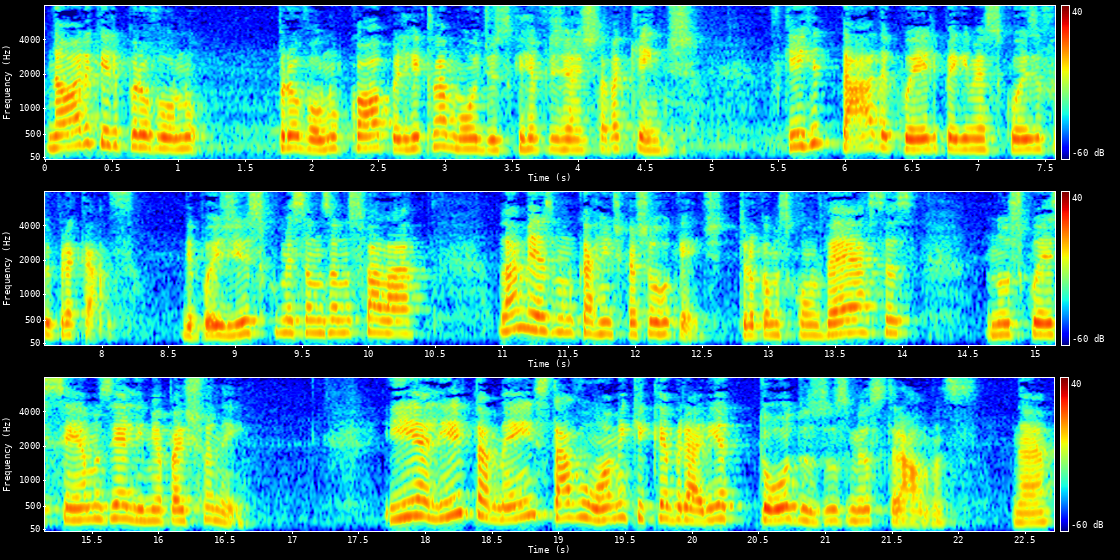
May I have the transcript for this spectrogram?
Na hora que ele provou no, provou no copo, ele reclamou, disse que o refrigerante estava quente. Fiquei irritada com ele, peguei minhas coisas e fui para casa. Depois disso, começamos a nos falar, lá mesmo no carrinho de cachorro quente. Trocamos conversas, nos conhecemos e ali me apaixonei. E ali também estava o homem que quebraria todos os meus traumas, né?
